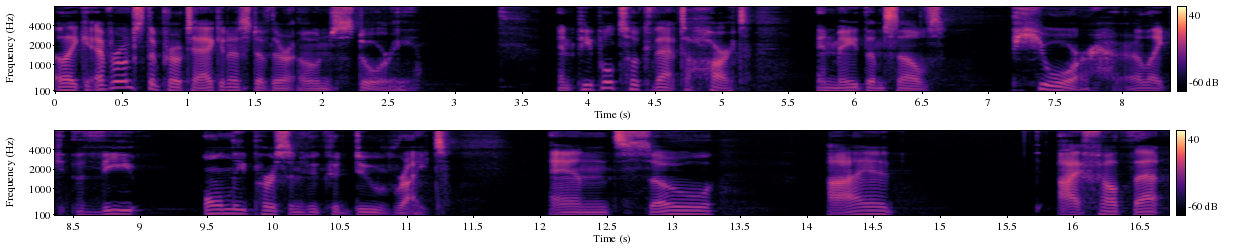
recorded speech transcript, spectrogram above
Like, everyone's the protagonist of their own story. And people took that to heart and made themselves pure, like the only person who could do right. And so I I felt that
